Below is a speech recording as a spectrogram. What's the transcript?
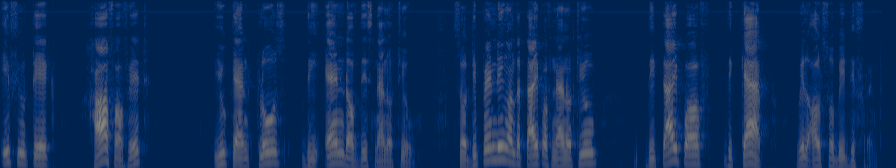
if you take half of it you can close the end of this nanotube. So, depending on the type of nanotube the type of the cap will also be different.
